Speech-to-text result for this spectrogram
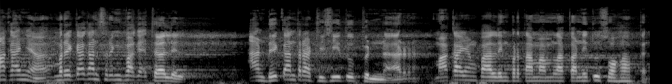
makanya mereka kan sering pakai dalil. Andai kan tradisi itu benar, maka yang paling pertama melakukan itu sahabat.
